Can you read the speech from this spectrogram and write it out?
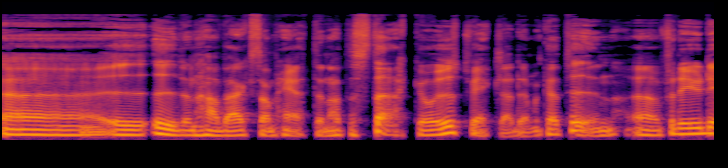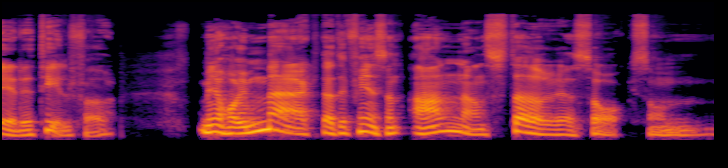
eh, i, i den här verksamheten. Att det stärker och utvecklar demokratin. Eh, för det är ju det det är till för. Men jag har ju märkt att det finns en annan större sak som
